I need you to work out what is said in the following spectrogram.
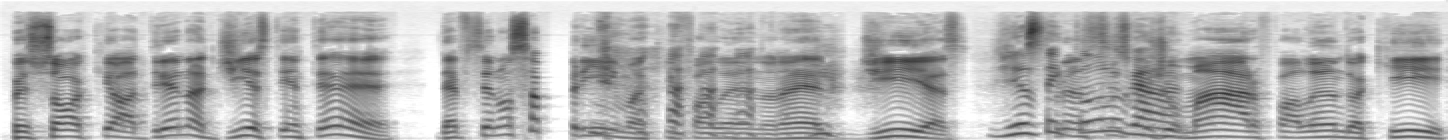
O pessoal aqui, ó, Adriana Dias tem até. Deve ser nossa prima aqui falando, né? Dias. Dias tem Francisco todo lugar. Gilmar falando aqui,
